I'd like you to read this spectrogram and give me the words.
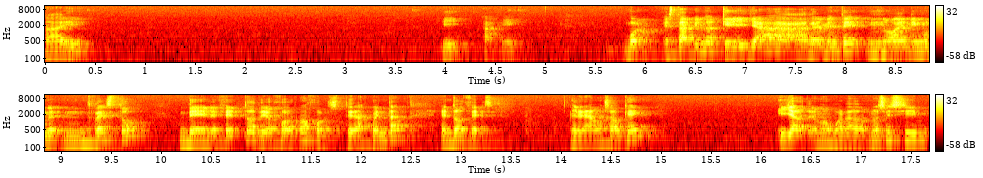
Ahí. Y ahí. Bueno, estás viendo que ya realmente no hay ningún resto del efecto de ojos rojos, ¿te das cuenta? Entonces, le damos a OK y ya lo tenemos guardado. No sé si,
